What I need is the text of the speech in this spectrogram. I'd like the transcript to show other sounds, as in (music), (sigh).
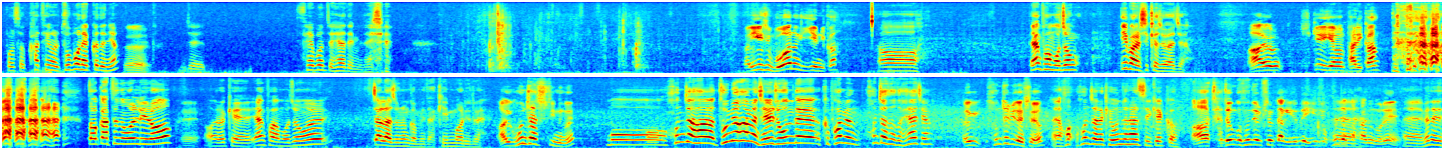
벌써 카팅을 두 번 했거든요. 네. 이제 세 번째 해야 됩니다. 이제 아, 이게 지금 뭐 하는 기계입니까? 어 양파 모종 이발 시켜줘야죠. 아, 여러분 쉽게 얘기하면 바리깡? (laughs) 똑같은 원리로 네. 어, 이렇게 양파 모종을 잘라주는 겁니다. 긴 머리를. 아, 이거 혼자 할수 있는 거예요? 뭐 혼자 두 명 하면 제일 좋은데 급하면 혼자서도 해야죠. 아, 여기 손잡이가 있어요? 예, 호- 혼자 이렇게 운전할 수 있게끔. 아, 자전거 손잡이처럼 딱 있는데 이게 혼자 네. 딱 하는 거네. 예, 근데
